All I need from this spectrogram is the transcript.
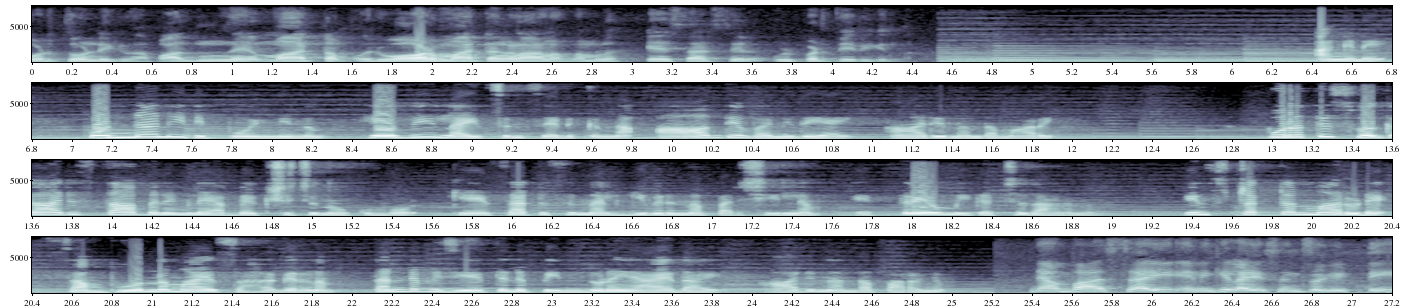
കൊടുത്തുകൊണ്ടിരിക്കുന്നത്. അപ്പോൾ അതിന് മാറ്റം ഒരുപാട് മാറ്റങ്ങളാണ് നമ്മൾ കെ എസ് ആർ സിയിൽ ഉൾപ്പെടുത്തിയിരിക്കുന്നത്. അങ്ങനെ പൊന്നാനി ഡിപ്പോയിൽ നിന്നും ഹെവി ലൈസൻസ് എടുക്കുന്ന ആദ്യ വനിതയായി ആര്യനന്ദ മാറി. പുറത്തെ സ്വകാര്യ സ്ഥാപനങ്ങളെ അപേക്ഷിച്ചു നോക്കുമ്പോൾ K S R T C നൽകി വരുന്ന പരിശീലനം എത്രയോ മികച്ചതാണെന്നും ഇൻസ്ട്രക്ടർമാരുടെ സമ്പൂർണമായ സഹകരണം തന്റെ വിജയത്തിന് പിന്തുണയായതായി ആര്യനന്ദ പറഞ്ഞു. ഞാൻ പാസ്സായി എനിക്ക് ലൈസൻസ് കിട്ടി.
